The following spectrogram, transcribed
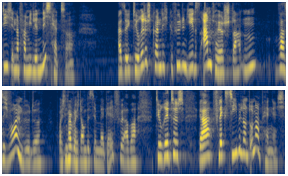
die ich in der Familie nicht hätte. Also theoretisch könnte ich gefühlt in jedes Abenteuer starten, was ich wollen würde. Bräuchte man vielleicht auch ein bisschen mehr Geld für, aber theoretisch ja flexibel und unabhängig.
